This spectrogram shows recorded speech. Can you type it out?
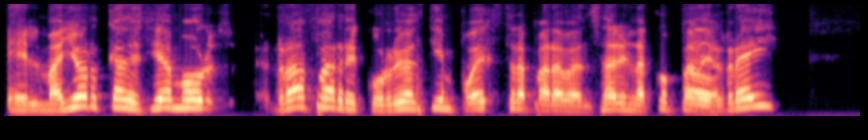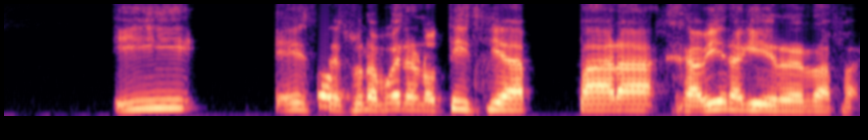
el Mallorca, decíamos, Rafa recurrió al tiempo extra para avanzar en la Copa del Rey y esta es una buena noticia para Javier Aguirre, Rafa.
